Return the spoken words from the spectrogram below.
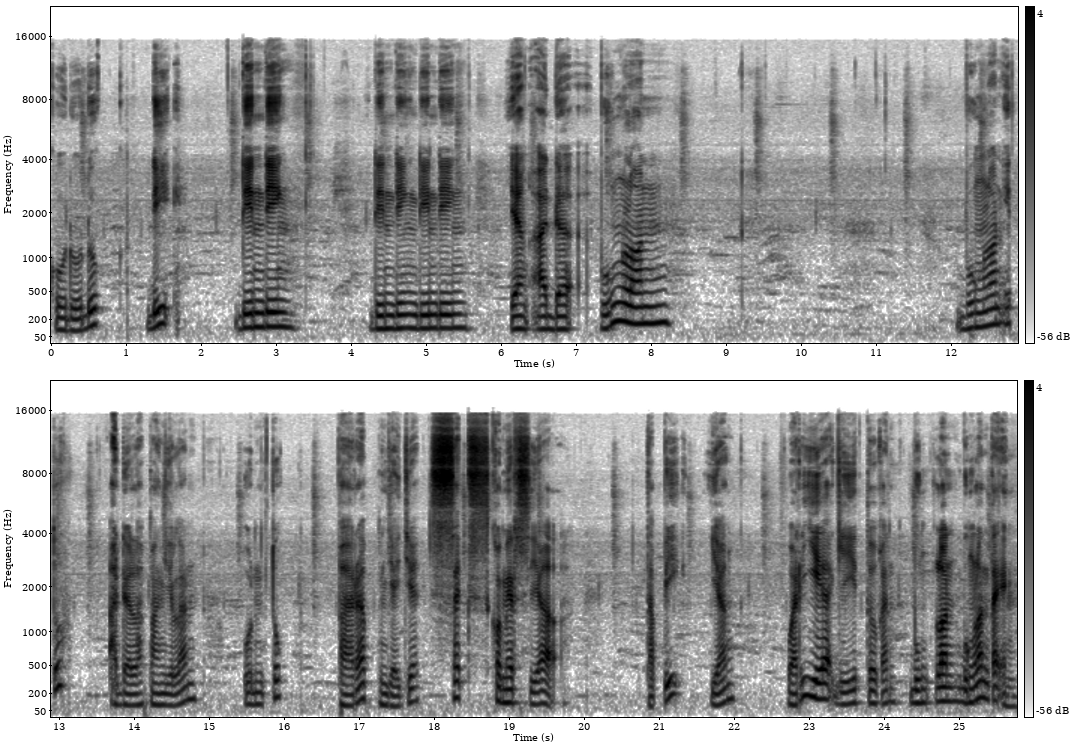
ku duduk di dinding dinding-dinding yang ada bunglon. Bunglon itu adalah panggilan untuk para penjajah seks komersial. Tapi yang waria gitu kan bunglon bunglon teeng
